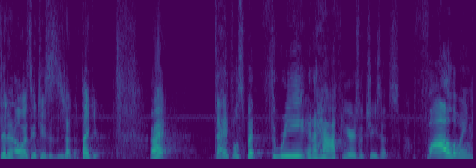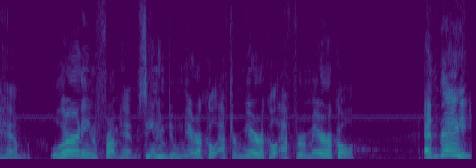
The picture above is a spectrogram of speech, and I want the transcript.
didn't always get Jesus' agenda. Thank you. All right? Disciples spent three and a half years with Jesus, following him, learning from him, seeing him do miracle after miracle after miracle. And they,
